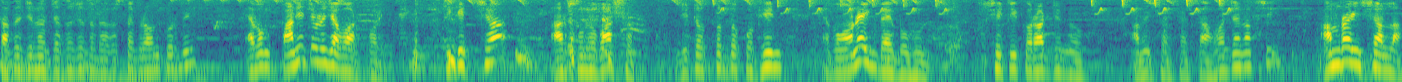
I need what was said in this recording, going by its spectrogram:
তাদের জন্য যথাযথ ব্যবস্থা গ্রহণ করবে এবং পানি চলে যাওয়ার পরে চিকিৎসা আর পুনর্বাসন, যেটা অত্যন্ত কঠিন এবং অনেক ব্যয়বহুল, সেটি করার জন্য আমি সরকারকে আহ্বান জানাচ্ছি। আমরা ইনশাল্লাহ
